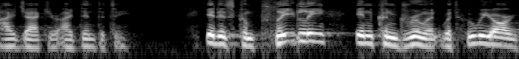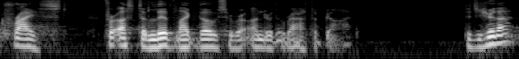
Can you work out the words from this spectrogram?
hijack your identity. It is completely incongruent with who we are in Christ for us to live like those who are under the wrath of God. Did you hear that?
